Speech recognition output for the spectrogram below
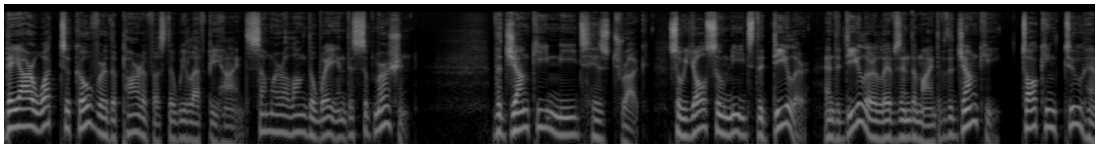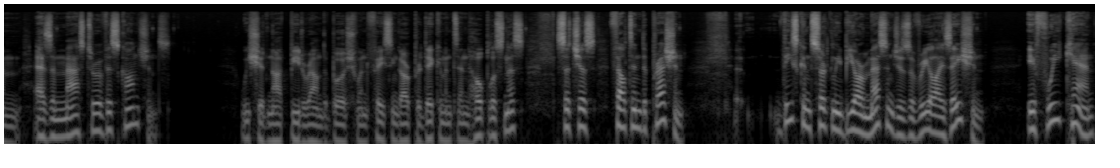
They are what took over the part of us that we left behind somewhere along the way in this submersion. The junkie needs his drug, so he also needs the dealer, and the dealer lives in the mind of the junkie, talking to him as a master of his conscience. We should not beat around the bush when facing our predicament and hopelessness, such as felt in depression. These can certainly be our messengers of realization. If we can,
